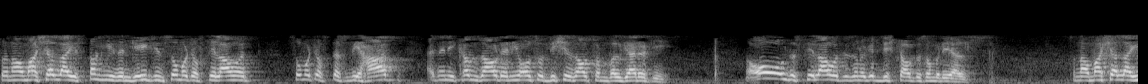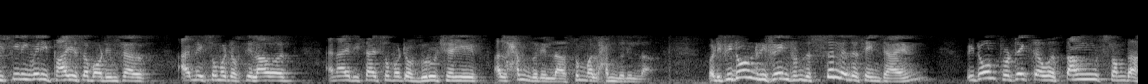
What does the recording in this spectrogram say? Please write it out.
So now mashallah his tongue is engaged in so much of tilawat, so much of tasbihat, and then he comes out and he also dishes out some vulgarity. All this tilawat is going to get dished out to somebody else. So now mashallah he's feeling very pious about himself. I make so much of tilawat and I recite so much of Durud Sharif. Alhamdulillah, summa alhamdulillah. But if we don't refrain from the sin at the same time, we don't protect our tongues from the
